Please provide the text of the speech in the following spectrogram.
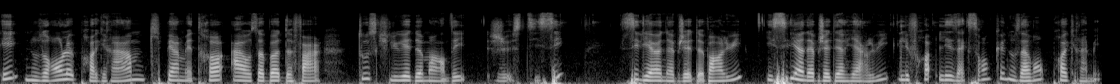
et nous aurons le programme qui permettra à Ozobot de faire tout ce qui lui est demandé juste ici. S'il y a un objet devant lui et s'il y a un objet derrière lui, il fera les actions que nous avons programmées.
